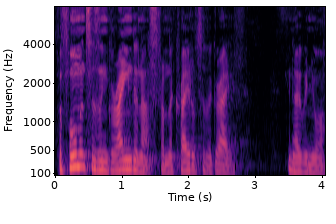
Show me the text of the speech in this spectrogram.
performance is ingrained in us from the cradle to the grave. You know, when you're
